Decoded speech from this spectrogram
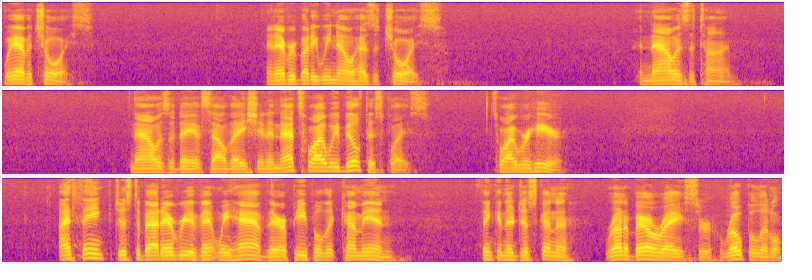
We have a choice. And everybody we know has a choice. And now is the time. Now is the day of salvation. And that's why we built this place. That's why we're here. I think just about every event we have, there are people that come in thinking they're just going to run a barrel race or rope a little.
